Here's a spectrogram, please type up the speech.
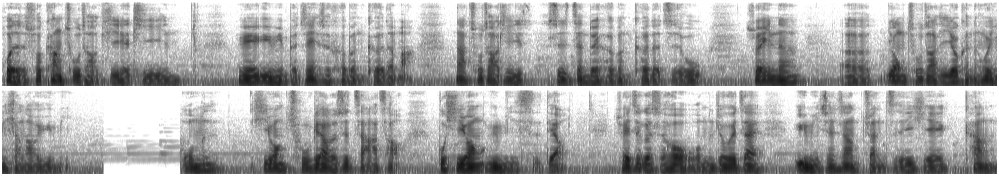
或者说抗除草剂的基因，因为玉米本身也是禾本科的嘛。那除草剂是针对禾本科的植物，所以呢，呃，用除草剂有可能会影响到玉米。我们希望除掉的是杂草，不希望玉米死掉，所以这个时候我们就会在玉米身上转植一些抗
